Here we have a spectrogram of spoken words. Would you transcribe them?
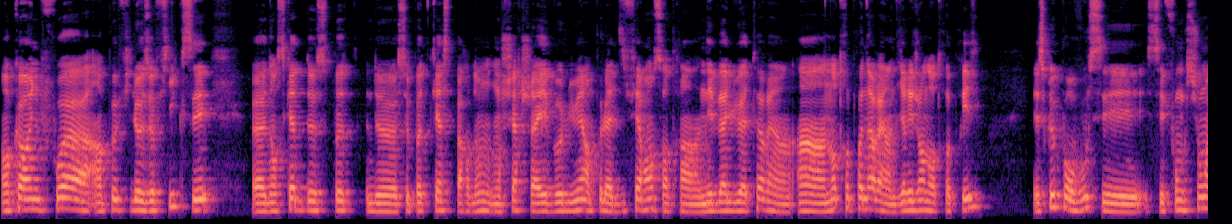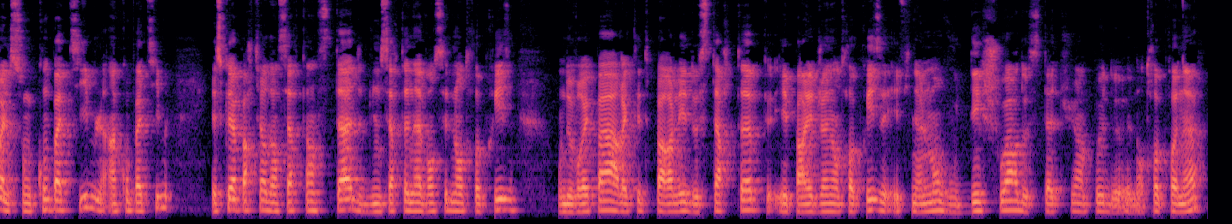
encore une fois, un peu philosophique. C'est euh, dans ce cadre de ce, podcast, pardon, on cherche à évoluer un peu la différence entre un évaluateur et un, entrepreneur et un dirigeant d'entreprise. Est-ce que pour vous, ces, fonctions, elles sont compatibles, incompatibles? Est-ce qu'à partir d'un certain stade, d'une certaine avancée de l'entreprise, on ne devrait pas arrêter de parler de start-up et parler de jeune entreprise et finalement vous déchoir de statut un peu d'entrepreneur?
